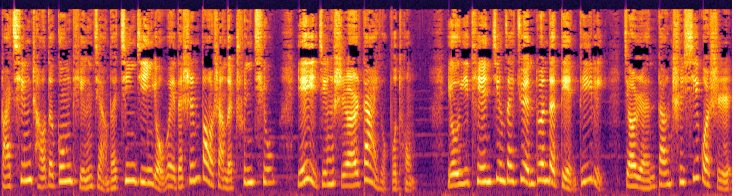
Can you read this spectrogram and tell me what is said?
把清朝的宫廷讲得津津有味的《申报》上的《春秋》，也已经时而大有不同。有一天，竟在卷端的点滴里教人，当吃西瓜时，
